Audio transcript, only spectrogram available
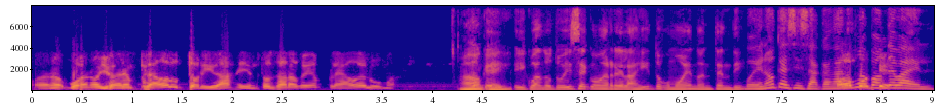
Bueno, bueno, yo era empleado de la autoridad y entonces ahora soy empleado de Luma. Ah, ok. Y cuando tú dices con el relajito, ¿cómo es? No entendí. Bueno, que si sacan a No, Luma, ¿para dónde va él?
